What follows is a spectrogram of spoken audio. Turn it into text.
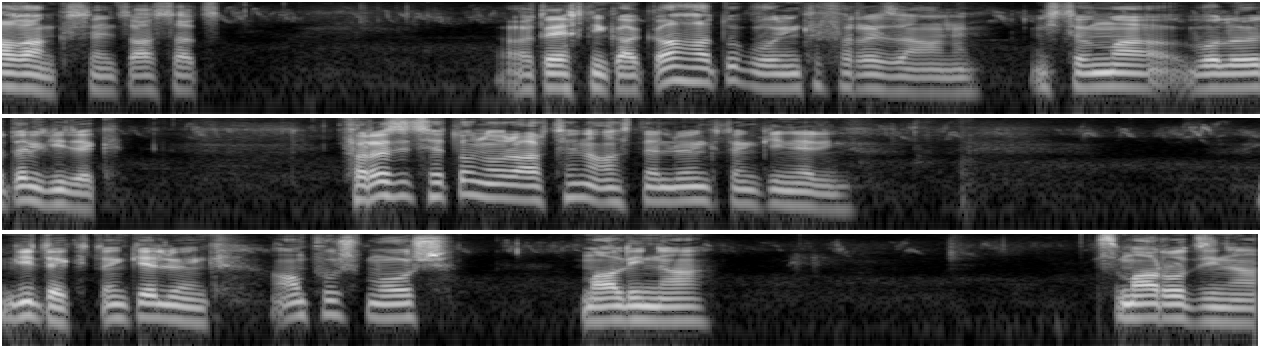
աղանք, սենց ասած տեխնիկա կա հատուկ, որ ինքը ֆրեզ է անում։ Ինձ թվում է բոլորդ էլ գիտեք։ Ֆրեզից հետո նոր արդեն անցնելու ենք տնկիներին։ Գիտեք, տնկելու ենք ամփուշ մոշ, մալինա, սմարոձինա,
